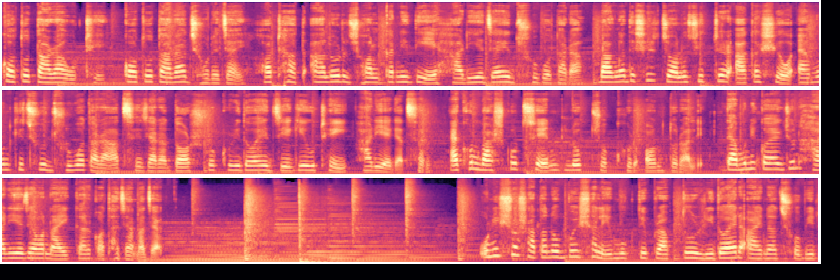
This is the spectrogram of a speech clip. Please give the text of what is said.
কত তারা ওঠে, কত তারা ঝরে যায়। হঠাৎ আলোর ঝলকানি দিয়ে হারিয়ে যায় ধ্রুব তারা। বাংলাদেশের চলচ্চিত্রের আকাশেও এমন কিছু ধ্রুব তারা আছে যারা দর্শক হৃদয়ে জেগে উঠেই হারিয়ে গেছেন। এখন বাস করছেন লোকচক্ষুর অন্তরালে। তেমনি কয়েকজন হারিয়ে যাওয়া নায়িকার কথা জানা যাক। উনিশশো সাতানব্বই সালে মুক্তিপ্রাপ্ত হৃদয়ের আয়না ছবির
